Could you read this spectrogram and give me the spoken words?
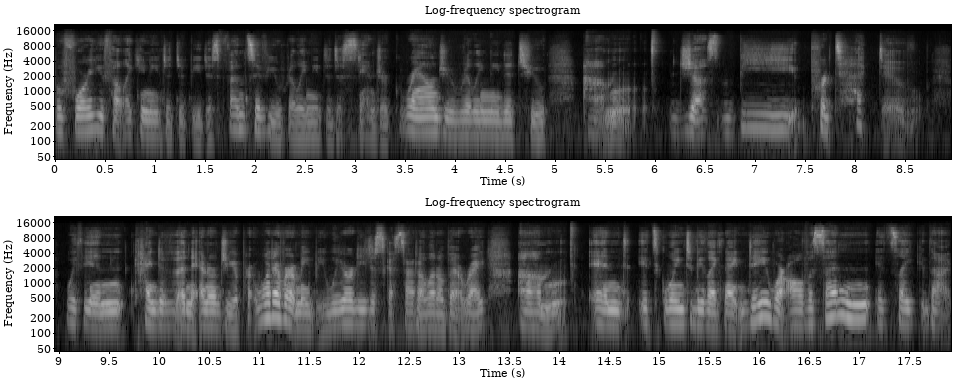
before you felt like you needed to be defensive you really needed to stand your ground you really needed to um, just be protective within kind of an energy whatever it may be. We already discussed that a little bit right? Um, and it's going to be like night and day where all of a sudden it's like that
